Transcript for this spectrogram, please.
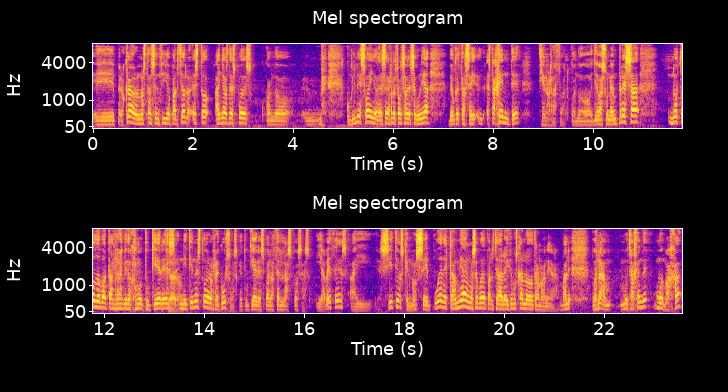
Eh, pero claro, no es tan sencillo parcharlo. Esto, años después, cuando mm, cumplí mi sueño de ser responsable de seguridad, veo que esta, esta gente tiene razón. Cuando llevas una empresa, no todo va tan rápido como tú quieres, Claro. ni tienes todos los recursos que tú quieres para hacer las cosas. Y a veces hay sitios que no se puede cambiar, no se puede parchar, hay que buscarlo de otra manera, ¿vale? Pues nada, mucha gente muy baja.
